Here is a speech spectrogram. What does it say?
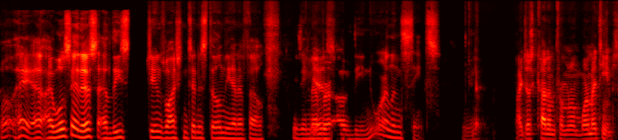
Well, hey, uh, I will say this: at least James Washington is still in the NFL. He's a member is. of the New Orleans Saints. Yep. I just cut him from one of my teams.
